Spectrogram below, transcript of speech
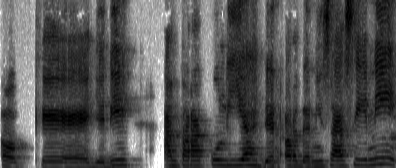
Oke, jadi antara kuliah dan organisasi ini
